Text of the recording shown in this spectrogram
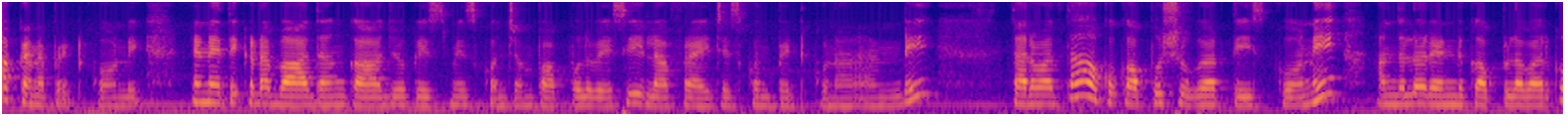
పక్కన పెట్టుకోండి. నేనైతే ఇక్కడ బాదం కాజు కిస్మిస్ కొంచెం పప్పులు వేసి ఇలా ఫ్రై చేసుకొని పెట్టుకున్నానండి. తర్వాత ఒక కప్పు షుగర్ తీసుకొని అందులో రెండు కప్పుల వరకు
